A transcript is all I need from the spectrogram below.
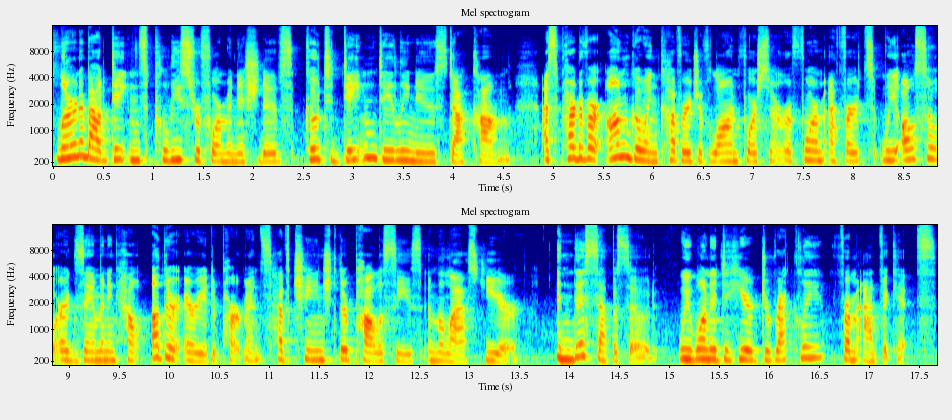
To learn about Dayton's police reform initiatives, go to DaytonDailyNews.com. As part of our ongoing coverage of law enforcement reform efforts, we also are examining how other area departments have changed their policies in the last year. In this episode, we wanted to hear directly from advocates.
